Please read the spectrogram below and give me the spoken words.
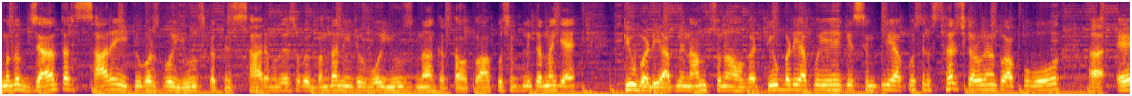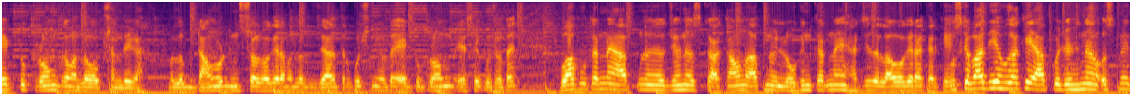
मतलब ज़्यादातर सारे यूट्यूबर्स वो यूज़ करते हैं, सारे मतलब ऐसा कोई बंदा नहीं जो वो यूज़ ना करता हो। तो आपको सिंपली करना क्या है? ट्यूब बडी आपने नाम सुना होगा। ट्यूब बडी आपको ये है कि सिंपली आपको सिर्फ़ सर्च करोगे ना तो आपको वो एड टू क्रोम का मतलब ऑप्शन देगा। मतलब डाउनलोड इंस्टॉल वगैरह मतलब ज़्यादातर कुछ नहीं होता एड टू क्रोम ऐसे कुछ होता है। वो आपको करना है आपने जो है ना, उसका अकाउंट आपने लॉगिन करना है, हर चीज़ अलाउ वगैरह करके। उसके बाद ये होगा कि आपको जो है ना, उसमें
